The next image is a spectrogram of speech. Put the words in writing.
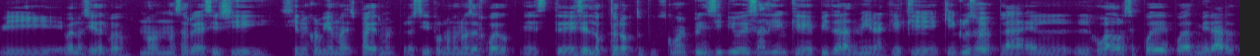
Y bueno, sí, del juego. No, no sabría decir si, si el mejor villano de Spider-Man, pero sí por lo menos del juego. Este es el Doctor Octopus. Como al principio es alguien que Peter admira, que, que, que incluso el, el jugador se puede, puede admirar,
